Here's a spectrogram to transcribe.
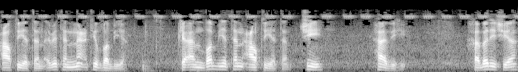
عاطية. أبيت النعت ضبية كأن ضبية عاطية. شي؟ هذه. خبري شيا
